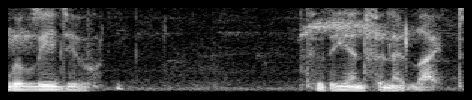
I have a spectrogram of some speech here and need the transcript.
will lead you to the infinite light.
